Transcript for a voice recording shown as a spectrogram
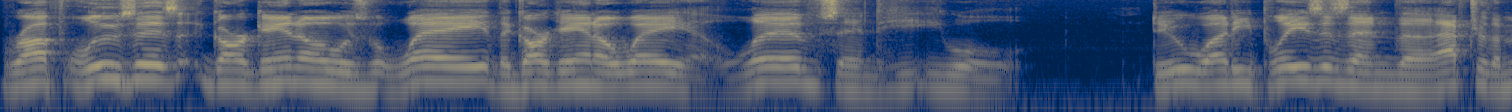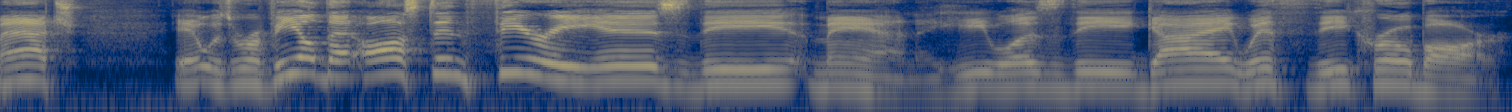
Ruff loses Gargano's way. The Gargano way lives, and he will do what he pleases. And the, after the match, it was revealed that Austin Theory is the man. He was the guy with the crowbar,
